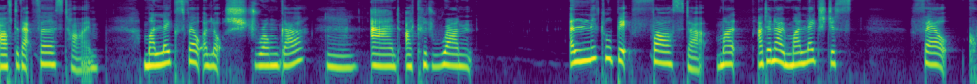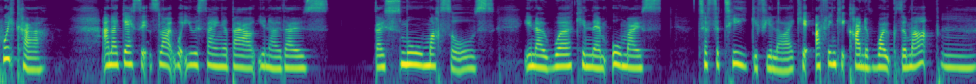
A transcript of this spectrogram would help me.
after that first time, my legs felt a lot stronger mm. and I could run a little bit faster. My I don't know, my legs just felt quicker. And I guess it's like what you were saying about, you know, those those small muscles, you know, working them almost to fatigue, if you like. It I think it kind of woke them up. Mm.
